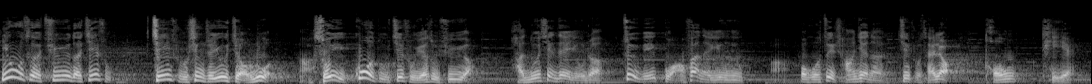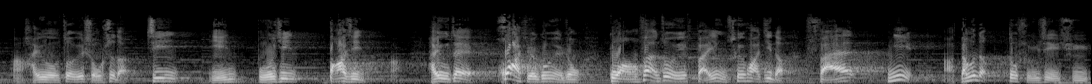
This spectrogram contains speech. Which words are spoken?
右侧区域的金属金属性质又较弱啊，所以过渡金属元素区域啊。很多现在有着最为广泛的应用啊，包括最常见的基础材料铜、铁啊，还有作为首饰的金、银、铂金、钯金啊，还有在化学工业中广泛作为反应催化剂的钒、镍啊等等，都属于这一区域。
